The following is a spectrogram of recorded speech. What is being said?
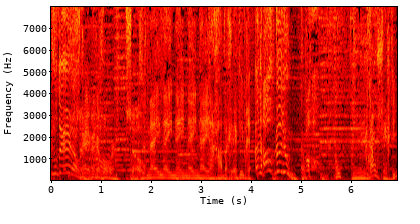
250.000 euro geef ik ervoor. Zo. Hij zegt, nee, nee, nee, nee, nee. Hij gaat er echt niet begrijpen. Een half miljoen! Oh. Nou, zegt hij.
